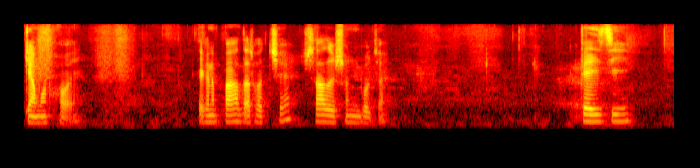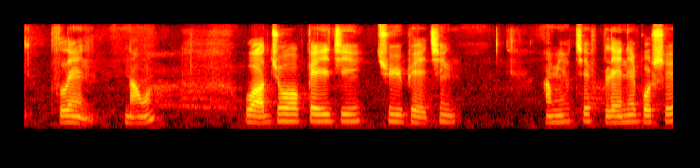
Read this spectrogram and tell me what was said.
কেমন হয়? এখানে পাদার হচ্ছে সাজেশন বোঝায়। পেজি প্লেন নাউন ওয়া ওয়াজ পেজি চুই পেজিং আমি হচ্ছে প্লেনে বসে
